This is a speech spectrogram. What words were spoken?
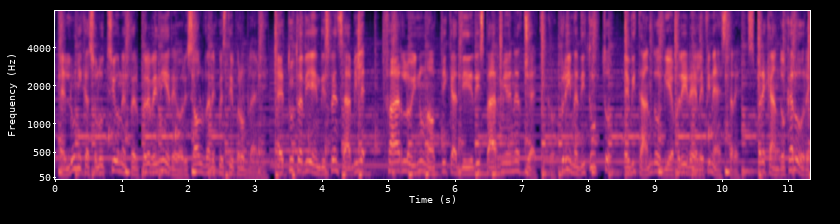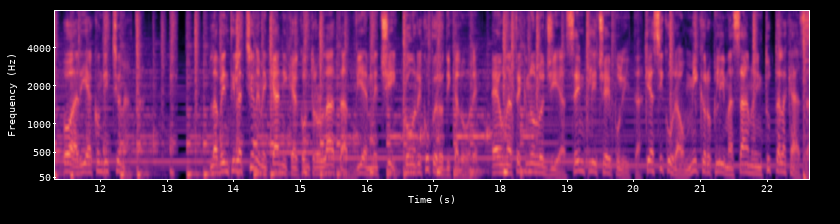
è l'unica soluzione per prevenire o risolvere questi problemi. È tuttavia indispensabile farlo in un'ottica di risparmio energetico. Prima di tutto, evitando di aprire le finestre, sprecando calore o aria condizionata. La ventilazione meccanica controllata VMC con recupero di calore è una tecnologia semplice e pulita che assicura un microclima sano in tutta la casa,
